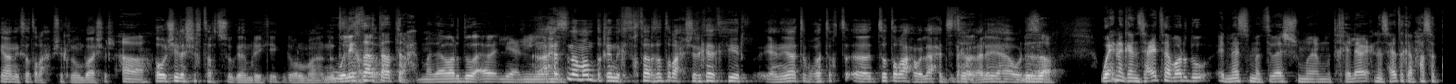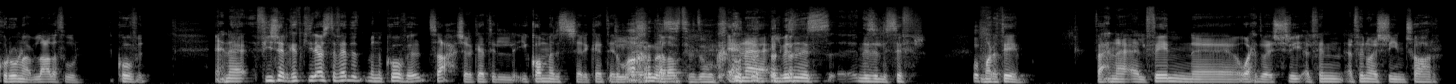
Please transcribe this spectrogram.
يعني انك تطرح بشكل مباشر. آه. أول شيء ليش اخترت السوق الأمريكي قبل ما وليه اخترت؟ اطرح ما ده برضه يعني أحس إنه منطقي إنك تختار تطرح شركات كثير. يعني يا تبغى. تطرح ولا أحد يستحوذ عليها ولا بالظبط وإحنا كان ساعتها برضو الناس ما بتبقاش متخيلة إحنا ساعتها كان حصل كورونا قبلها على طول كوفيد. إحنا في شركات كتير قوي استفادت من كوفيد صح؟ شركات ال e-commerce شركات أنتم آخر ناس الطلب. إحنا ال business نزل للصفر. مرتين. فاحنا 2021 2000 2020 شهر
